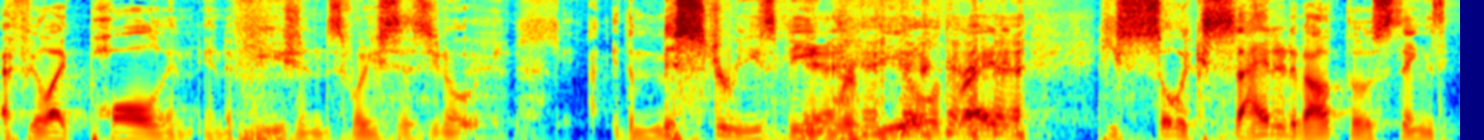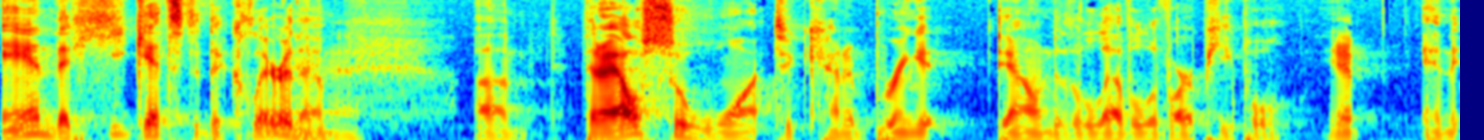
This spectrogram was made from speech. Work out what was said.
I feel like Paul in, in Ephesians, where he says, you know, the mysteries being Yeah. revealed, right? And he's so excited about those things and that he gets to declare them. Um, that I also want to kind of bring it down to the level of our people Yep. and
